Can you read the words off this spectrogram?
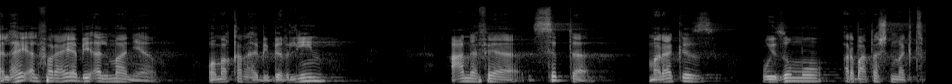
الهيئة الفرعية بألمانيا ومقرها ببرلين. عندنا فيها ستة مراكز. ويضموا 14 مكتب.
